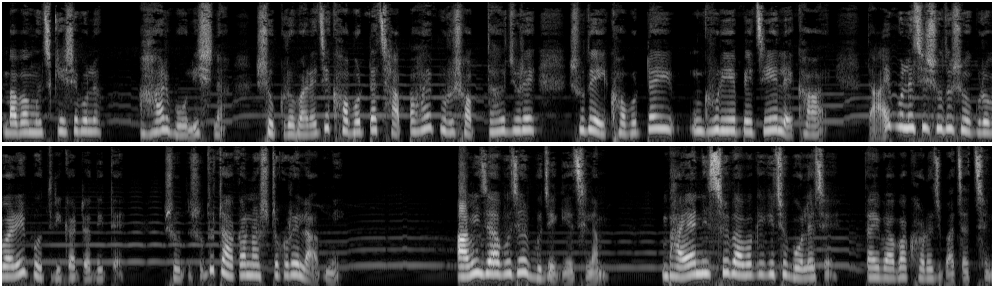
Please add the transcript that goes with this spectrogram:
বাবা মুচকি এসে বলল, আর বলিস না, শুক্রবারে যে খবরটা ছাপা হয় পুরো সপ্তাহ জুড়ে শুধু এই খবরটাই ঘুরিয়ে পেঁচিয়ে লেখা হয়। তাই বলেছি শুধু শুক্রবারেই পত্রিকাটা দিতে। শুধু শুধু টাকা নষ্ট করে লাভ নেই। আমি যা বোঝার বুঝে গিয়েছিলাম। ভাইয়া নিশ্চয়ই বাবাকে কিছু বলেছে, তাই বাবা খরচ বাঁচাচ্ছেন।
